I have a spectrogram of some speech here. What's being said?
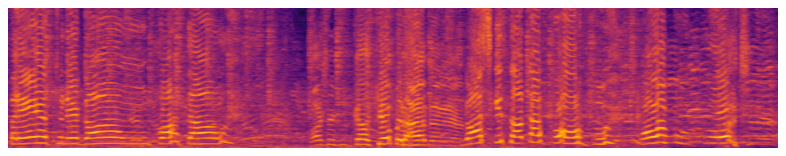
Preto, negão, fortão. Gosta de ficar quebrada, né? Gosto que solta fofo. Ovo forte, né?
